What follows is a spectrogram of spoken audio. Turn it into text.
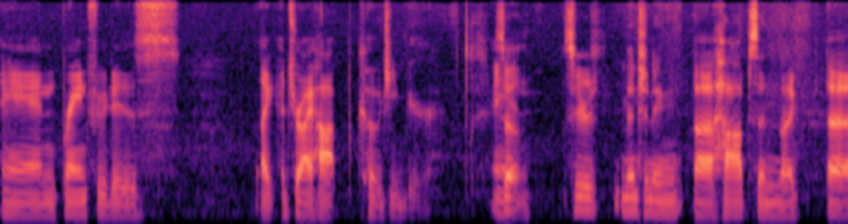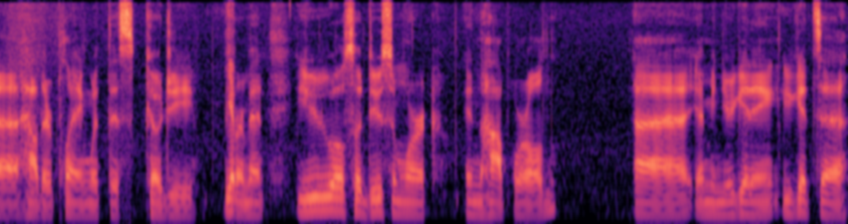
and brain food is like a dry hop koji beer. And So, so you're mentioning uh, hops and like uh, how they're playing with this koji Yep. ferment. You also do some work in the hop world. Uh, I mean, you're getting you get to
